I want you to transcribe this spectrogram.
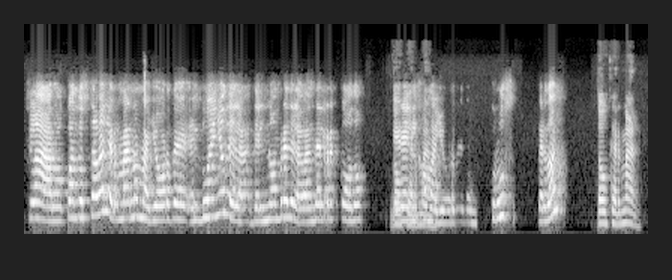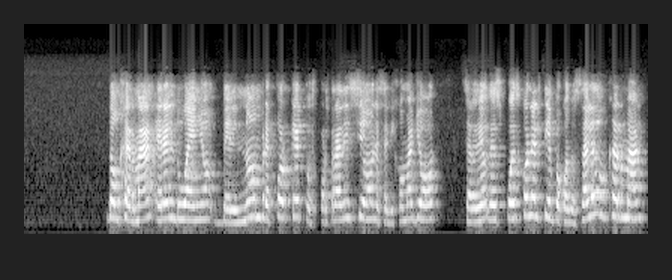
Claro, cuando estaba el hermano mayor, de, el dueño de la, del nombre de la banda El Recodo, era el hijo mayor de Don Cruz, ¿perdón? Don Germán. Don Germán era el dueño del nombre, porque pues por tradición es el hijo mayor, se lo dio después con el tiempo, cuando sale Don Germán,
